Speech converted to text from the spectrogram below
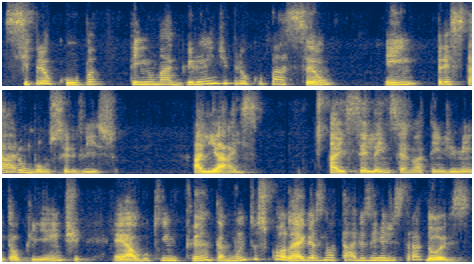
se preocupa, tem uma grande preocupação em prestar um bom serviço. Aliás, a excelência no atendimento ao cliente é algo que encanta muitos colegas notários e registradores.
